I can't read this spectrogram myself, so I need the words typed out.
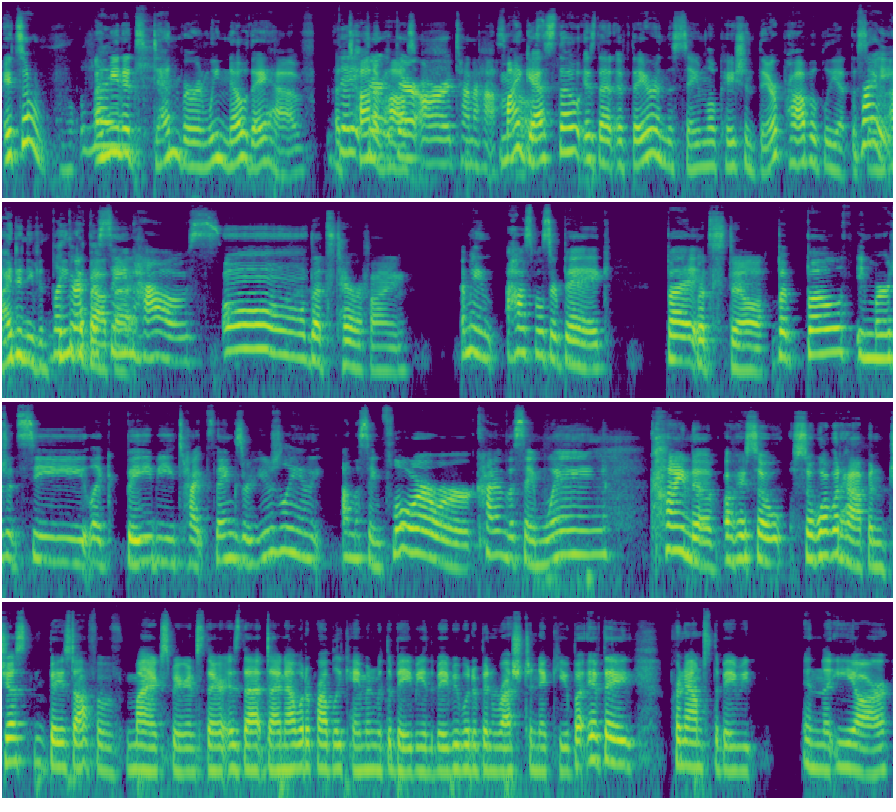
it's a. I mean, it's Denver, and we know they have a They- ton of hospitals. there are a ton of hospitals. My guess, though, is that if they are in the same location, they're probably at the same. Right. I didn't even like think they're at the same that. house. Oh, that's terrifying. I mean, hospitals are big, but But still, but both emergency like baby type things are usually in, on the same floor or kind of the same wing. Kind of. Okay, so so what would happen, just based off of my experience there, is that Dinah would have probably came in with the baby, and the baby would have been rushed to NICU. But if they pronounced the baby in the ER,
